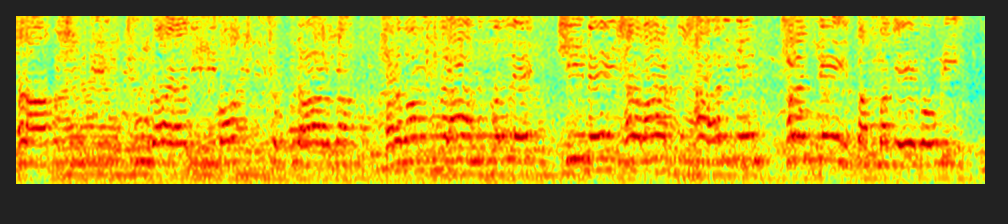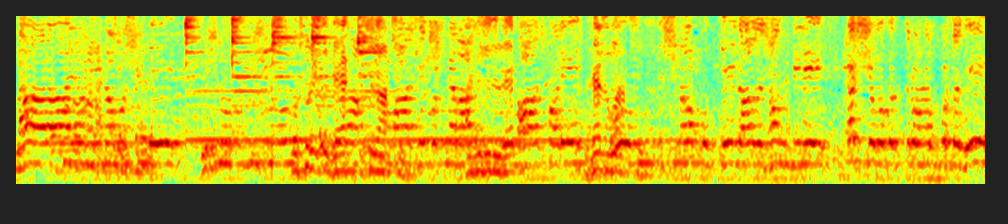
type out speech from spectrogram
সদা পশ্যন্তি সূর্যায় দিবিব চক্রার্দম সর্বমঙ্গলামঙ্গলে শিবে সর্বার্থ সাহারিকে শরণ্যে ত্রম্বকে গৌরী নারায়ণী নমস্তে। বিষ্ণু বিষ্ণু দেখ, পিছনে আছে। ভাস করে। কৃষ্ণ পক্ষে দ্বাদশম দিনে কাশ্যপ গোত্র অনুব্রত দেব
